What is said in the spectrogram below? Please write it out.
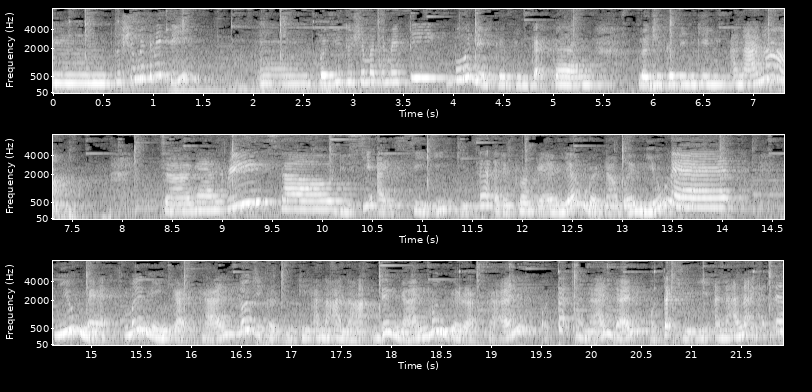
Hmm, tuition matematik? Hmm, pergi tuition matematik boleh ke tingkatkan logical thinking anak-anak? Jangan risau, di CIC kita ada program yang bernama New Math. New Math meningkatkan logical thinking anak-anak dengan menggerakkan otak kanan dan otak kiri anak-anak kita.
